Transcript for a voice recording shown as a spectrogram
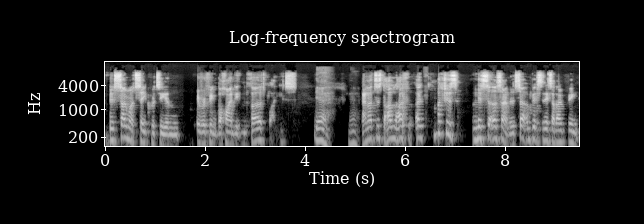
there's so much secrecy and everything behind it in the first place. yeah, And I just, I, I as much as there's certain, saying, there's certain bits of this I don't think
